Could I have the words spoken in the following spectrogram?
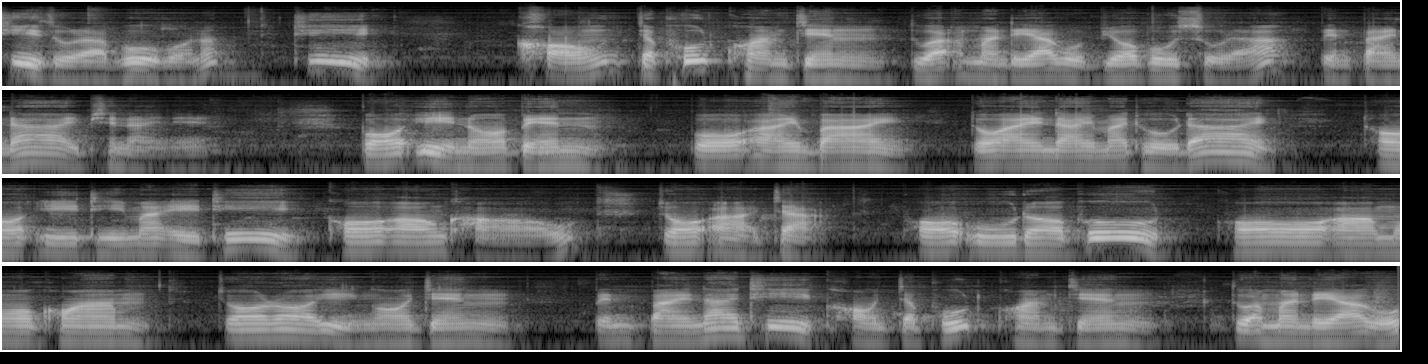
ที่ဆိုတာဘို့ပေါ့နော်ที่ของจะพูดความจริงသူကအမှန်တရားကိုပြောဖို့ဆိုတာเป็นไปได้ဖြစ်နိုင်တယ်ปอเอเนาะเป็นปอไอไปดอไอได้มาถูได้ ทออีทีมาเอที่คออองเขาจออาจะพออูดอพูด คออามอความจอรออีงอเจงเป็นไปได้ที่ของจะพูดความจริงသူအမှန်တရားကို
